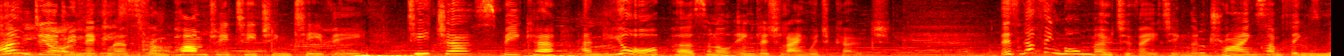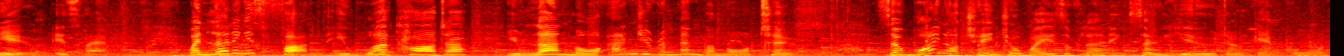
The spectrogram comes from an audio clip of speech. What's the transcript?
I'm Deirdre Nicholas from Palm Tree Teaching TV, teacher, speaker, and your personal English language coach. There's nothing more motivating than trying something new, is there? When learning is fun, you work harder, you learn more, and you remember more too. So why not change your ways of learning so you don't get bored?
